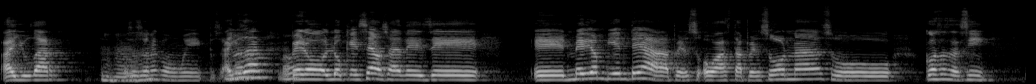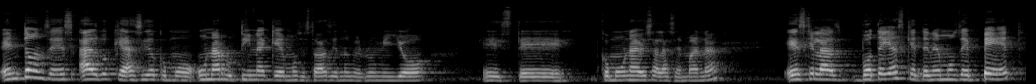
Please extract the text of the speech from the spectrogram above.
ayudar. O sea, suena como muy, pues, ayudar, no. pero lo que sea, o sea, desde el medio ambiente a o hasta personas o cosas así. Entonces, algo que ha sido como una rutina que hemos estado haciendo mi room y yo, este, como una vez a la semana, es que las botellas que tenemos de PET,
